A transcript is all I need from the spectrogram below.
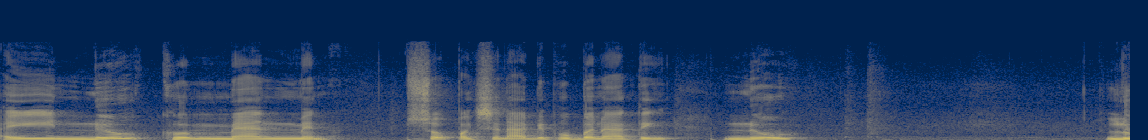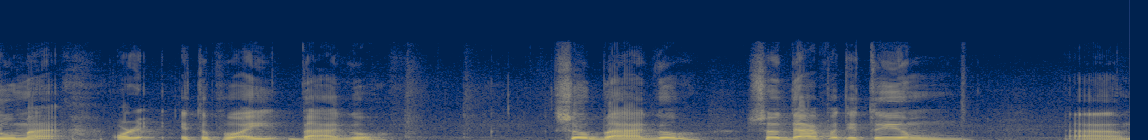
ay new commandment. So pag sinabi po ba nating new luma or ito po ay bago. So bago. So dapat ito yung um,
